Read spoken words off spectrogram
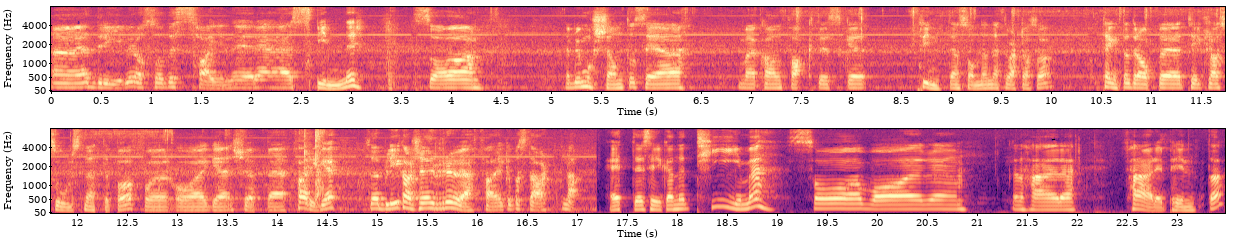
Eh, jeg driver også designer eh, spinner, så det blir morsomt å se om jeg kan faktisk eh, printe en sånn en etter hvert også. Tenkte å dra opp til Claes Olsen etterpå for å kjøpe farge. Så det blir kanskje rødfarge på starten, da. Etter ca. en time så var den her ferdigprinta.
